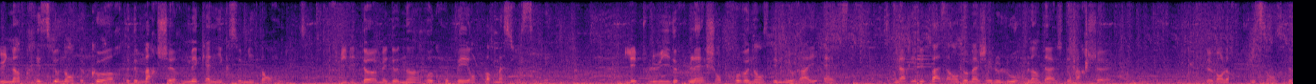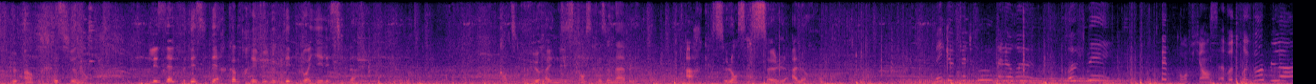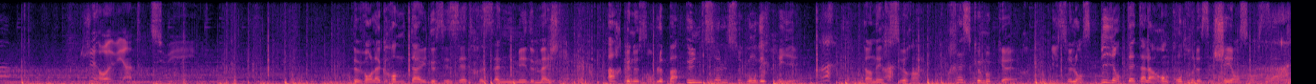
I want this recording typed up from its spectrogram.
une impressionnante cohorte de marcheurs mécaniques se mit en route, suivie d'hommes et de nains regroupés en formation serrée. Les pluies de flèches en provenance des murailles est n'arrivaient pas à endommager le lourd blindage des marcheurs. Devant leur puissance de feu impressionnante, les elfes décidèrent comme prévu de déployer les Sylvaris. Quand ils furent à une distance raisonnable, Arc se lança seul à leur rencontre. Mais que faites-vous, malheureux? Revenez Faites confiance à votre gobelin. Je reviens tout de suite. Devant la grande taille de ces êtres animés de magie, Arc ne semble pas une seule seconde effrayé. D'un air serein, presque moqueur, il se lance bille en tête à la rencontre de ces géants sans visage.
